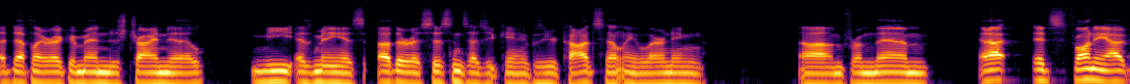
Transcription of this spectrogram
I definitely recommend just trying to meet as many as other assistants as you can because you're constantly learning um, from them. And I, it's funny, I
